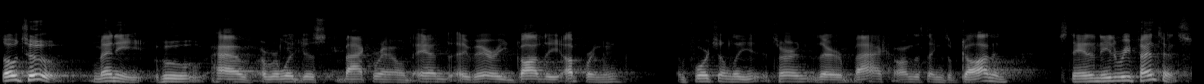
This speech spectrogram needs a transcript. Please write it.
So, too, many who have a religious background and a very godly upbringing unfortunately turn their back on the things of God and stand in need of repentance.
